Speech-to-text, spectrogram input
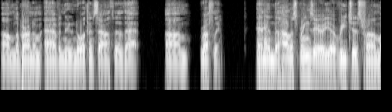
um, Laburnum Avenue, north and south of that, um, roughly. And then the Highland Springs area reaches from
